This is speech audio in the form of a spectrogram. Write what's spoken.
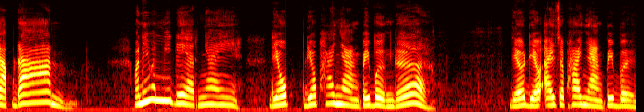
กลับด้าน วันนี้มันมีแดดไง เดี๋ยวเดี๋ยวพาหยางไปเบิ่งเด้อเดี๋ยวเดี๋ยวไอจะพาหยางไปเบิ่ง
